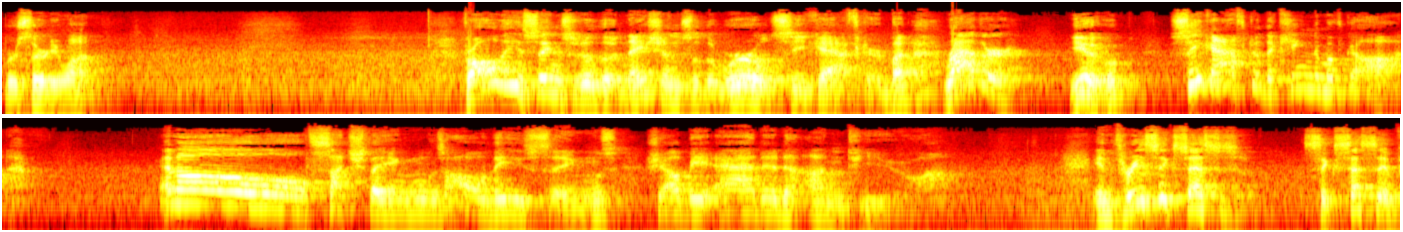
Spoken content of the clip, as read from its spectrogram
Verse 31. For all these things do the nations of the world seek after, but rather you seek after the kingdom of God and all such things, all these things, shall be added unto you. In three successive, successive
